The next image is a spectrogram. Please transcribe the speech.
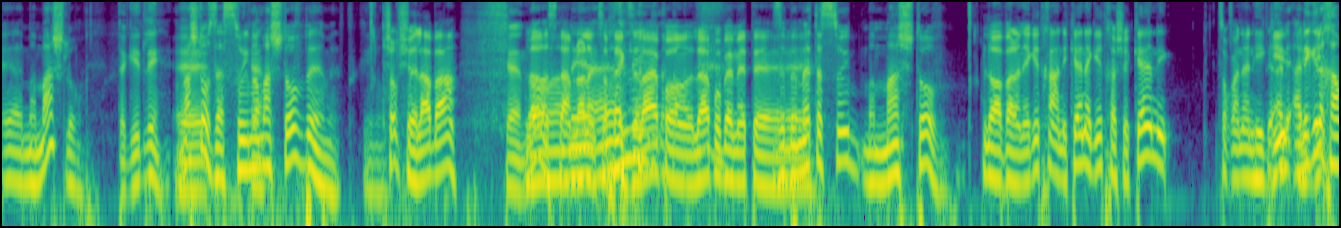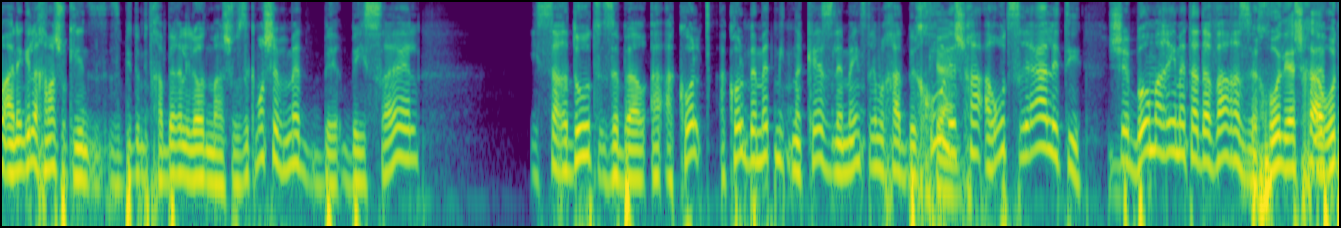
אה, ממש לא. תגיד לי. ממש לא, זה עשוי כן. ממש טוב באמת. כאילו. עכשיו, שאלה הבאה. כן, לא, לא, סתם, אני- לא, אני צוחק, זה לא היה פה, לא באמת... אה, זה באמת עשוי ממש טוב. לא, אבל אני אגיד לך, אני כן אגיד לך שכן, לצורך העניין, הגיל... אני- אגיד לך- משהו, כי זה פתאום מתחבר לי לעוד משהו. זה כמו שבאמת בישראל, הישרדות, זה בה, הכל, הכל באמת מתנקז למיינסטרים אחד. בחו"ל כן. יש לך ערוץ ריאליטי, שבו מראים את הדבר הזה. בחו"ל יש לך ערוץ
